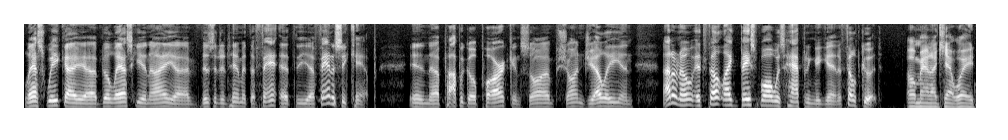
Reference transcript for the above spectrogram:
last week, I uh, Bill Laskey and I uh, visited him at the fan- at the uh, fantasy camp in uh, Papago Park and saw Sean Jelly. And I don't know, it felt like baseball was happening again. It felt good. Oh man, I can't wait.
